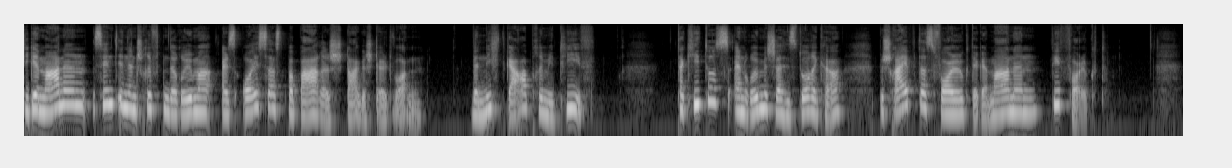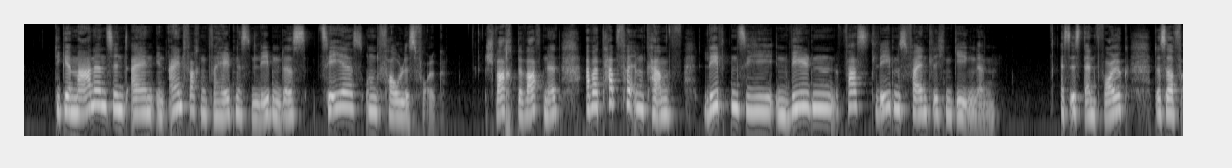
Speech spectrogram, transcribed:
Die Germanen sind in den Schriften der Römer als äußerst barbarisch dargestellt worden, wenn nicht gar primitiv. Tacitus, ein römischer Historiker, beschreibt das Volk der Germanen wie folgt. Die Germanen sind ein in einfachen Verhältnissen lebendes, zähes und faules Volk. Schwach bewaffnet, aber tapfer im Kampf lebten sie in wilden, fast lebensfeindlichen Gegenden. Es ist ein Volk, das auf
